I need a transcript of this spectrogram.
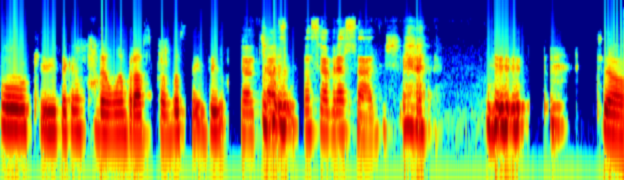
Oh, querida, gratidão. Um abraço para você, viu? Tchau, tchau. Vão ser abraçados. tchau.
